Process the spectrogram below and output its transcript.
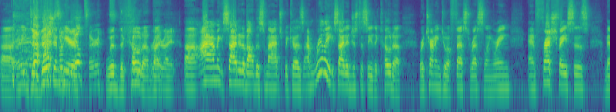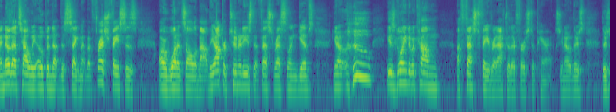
uh, any division here. with the Coda. But right. Uh, I am excited about this match because I'm really excited just to see the Coda returning to a Fest wrestling ring and fresh faces. I mean, I know that's how we opened up this segment, but fresh faces are what it's all about. The opportunities that Fest wrestling gives. You know, who is going to become a Fest favorite after their first appearance? You know, there's there's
